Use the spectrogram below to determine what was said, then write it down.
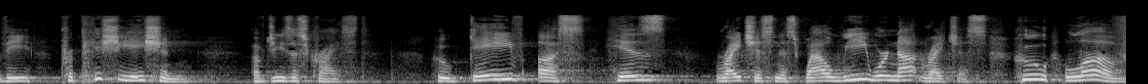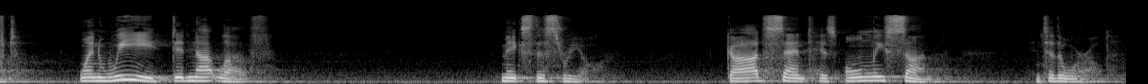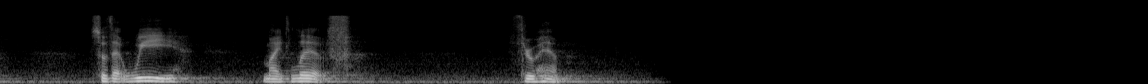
the propitiation of Jesus Christ, who gave us his righteousness while we were not righteous, who loved when we did not love, makes this real. God sent his only Son into the world so that we might live through him.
